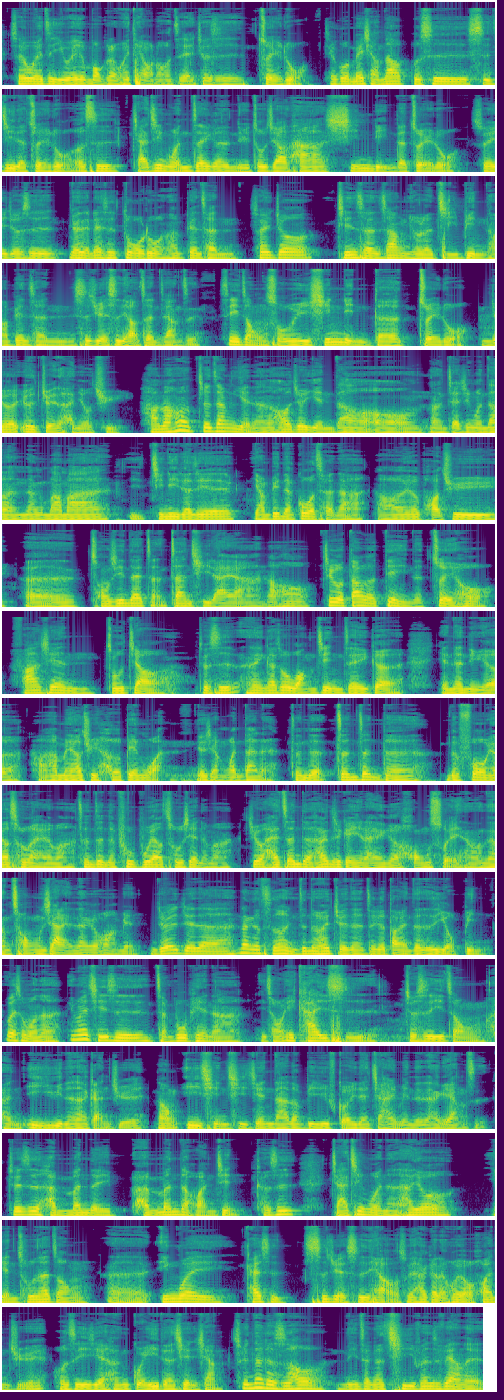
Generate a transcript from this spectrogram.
所以我一直以为有某个人会跳楼之类，就是坠落。结果没想到不是实际的坠落，而是贾静雯这个女主角她心灵的坠落，所以就是有点类似堕落，然后变成，所以就精神上有了疾病，然后变成视觉失调症这样子，是一种属于心灵的坠落，你就又觉得很有趣。好，然后就这样演了，然后就演到哦，那贾静雯当然那个妈妈经历了这些养病的过程啊，然后又跑去呃重新再站站起来啊，然后结果到了电影的最后，发现主角就是应该说王静这一个演的女儿，好，他们要去河边玩，就想完蛋了，真的真正的。The Fall 要出来了吗？真正的瀑布要出现了吗？结果还真的，他就给你来一个洪水，然后这样冲下来那个画面，你就会觉得那个时候你真的会觉得这个导演真的是有病。为什么呢？因为其实整部片啊，你从一开始就是一种很抑郁的那感觉，那种疫情期间大家都必须隔离在家里面的那个样子，就是很闷的、很闷的环境。可是贾静雯呢，她又演出那种呃，因为开始视觉失调，所以他可能会有幻觉，或是一些很诡异的现象。所以那个时候，你整个气氛是非常的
